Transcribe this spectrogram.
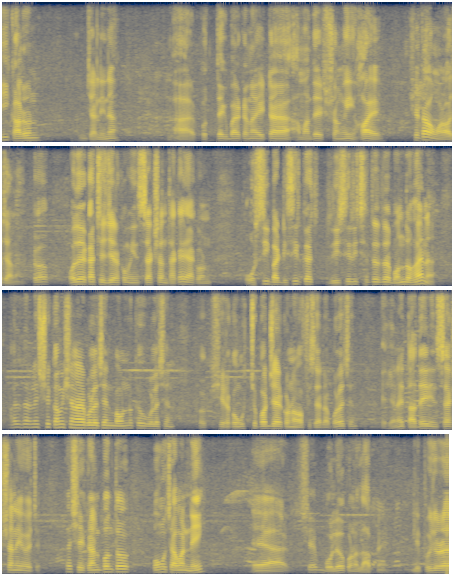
কি কারণ? জানি না। আর প্রত্যেকবার কেন এটা আমাদের সঙ্গেই হয়, সেটাও আমার অজানা। ওদের কাছে যেরকম ইনস্ট্রাকশন থাকে, এখন ওসি বা ডিসির কাছে ডিসির ক্ষেত্রে তো বন্ধ হয় না। হয়তো তারা নিশ্চয়ই কমিশনার বলেছেন বা অন্য কেউ বলেছেন সেরকম উচ্চ পর্যায়ের কোনো অফিসাররা বলেছেন, এই জন্যই তাদের ইনস্ট্রাকশানই হয়েছে। তাই সেখান পর্যন্ত পৌঁছ আমার নেই। আর সে বলেও কোনো লাভ নেই। লিপুজোরা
